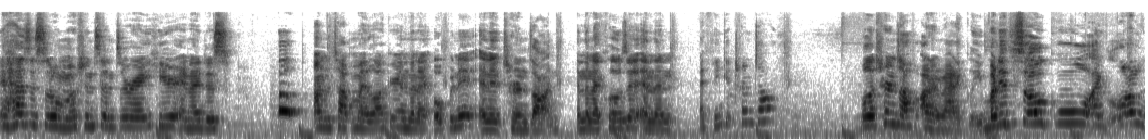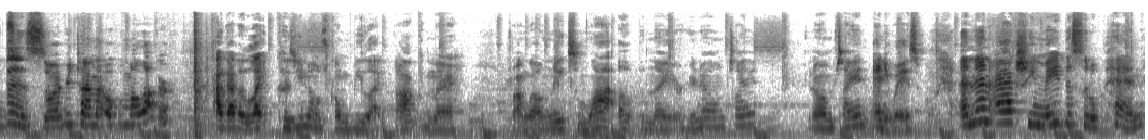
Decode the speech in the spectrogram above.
It has this little motion sensor right here and I just boop on the top of my locker and then I open it and it turns on. And then I close it and then I think it turns off. Well, it turns off automatically, but it's so cool. I love this. So every time I open my locker, I got a light because you know it's going to be like dark in there. So I'm going to need some light up in there. You know what I'm saying? You know what I'm saying? Anyways, and then I actually made this little pen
